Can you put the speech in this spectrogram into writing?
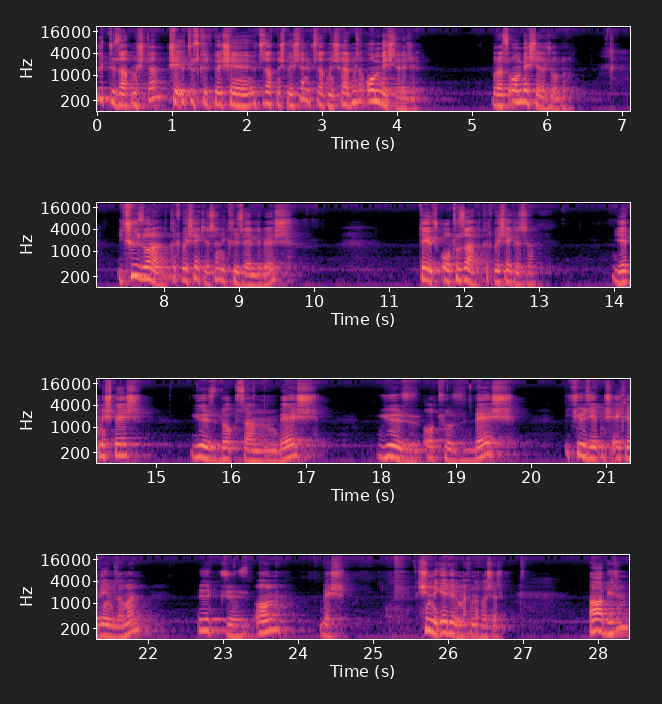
360'tan şey 345 şey, 365'ten 360 çıkardığımızda 15 derece. Burası 15 derece oldu. 210'a 45 eklesem 255. T3 30'a 45 eklesem 75 195 135 270 eklediğim zaman 315. Şimdi geliyorum bakın arkadaşlar. A1'in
